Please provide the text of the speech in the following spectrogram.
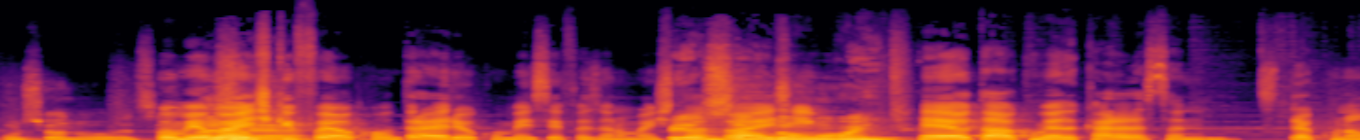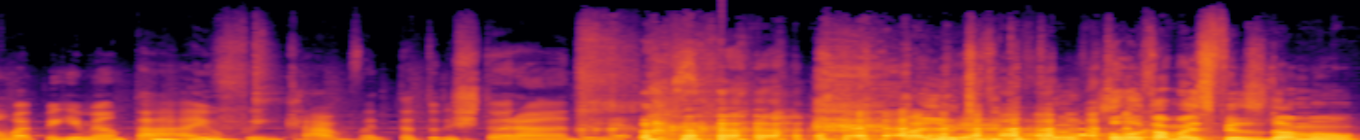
funcionou. Assim. Comigo, Mas eu- acho que foi ao contrário. Eu comecei fazendo umas Pesando tatuagens. muito. É, eu tava com medo, cara, essa, esse treco não vai pigmentar. Aí eu fui encravando, tá tudo estourado. E é isso. aí eu tive que colocar mais peso da mão.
